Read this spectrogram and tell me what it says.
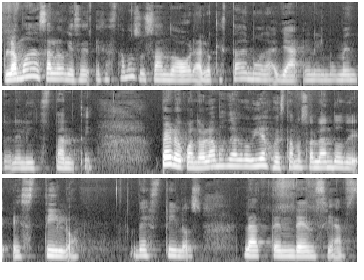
La moda es algo que, que estamos usando ahora, lo que está de moda ya, en el momento, en el instante. Pero cuando hablamos de algo viejo, estamos hablando de estilo, de estilos, las tendencias.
